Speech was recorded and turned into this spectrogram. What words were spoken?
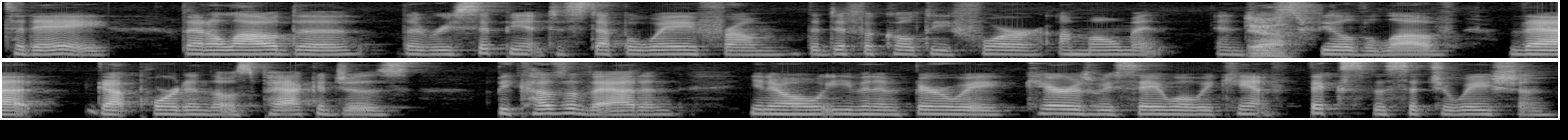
today that allowed the the recipient to step away from the difficulty for a moment and just yeah. feel the love that got poured in those packages because of that and you know even in fairway cares we say well we can't fix the situation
